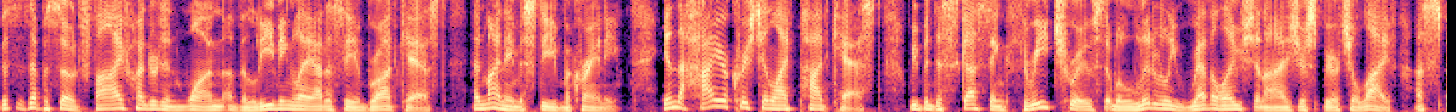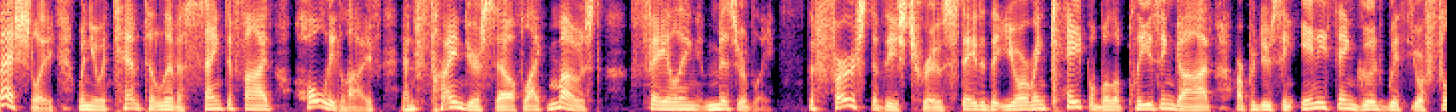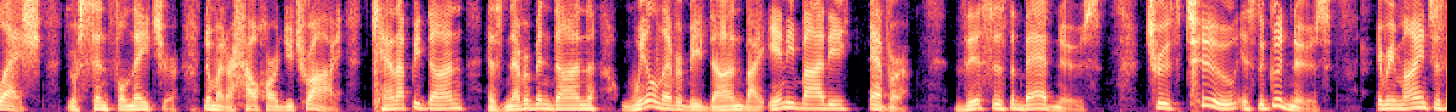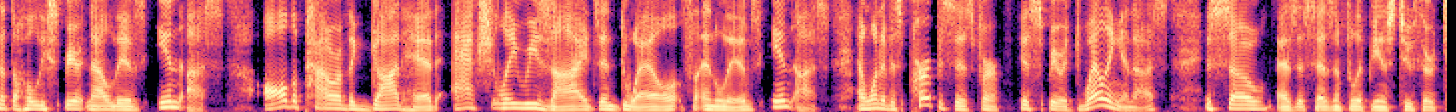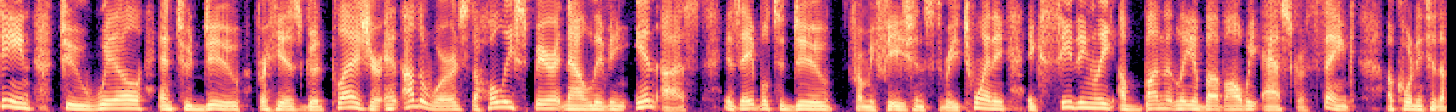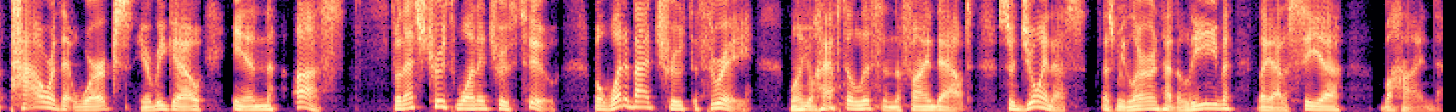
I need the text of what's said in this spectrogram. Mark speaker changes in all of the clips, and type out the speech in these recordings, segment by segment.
Speaker 1: This is episode 501 of the Leaving Laodicea broadcast, and my name is Steve McCranie. In the Higher Christian Life podcast, we've been discussing three truths that will literally revolutionize your spiritual life, especially when you attempt to live a sanctified, holy life and find yourself, like most, failing miserably. The first of these truths stated that you are incapable of pleasing God or producing anything good with your flesh, your sinful nature, no matter how hard you try. Cannot be done, has never been done, will never be done by anybody ever. This is the bad news. Truth two is the good news. It reminds us that the Holy Spirit now lives in us. All the power of the Godhead actually resides and dwells and lives in us. And one of his purposes for his spirit dwelling in us is so, as it says in Philippians 2:13, to will and to do for his good pleasure. In other words, the Holy Spirit now living in us is able to do from Ephesians 3:20 exceedingly abundantly above all we ask or think according to the power that works, here we go, in us. So that's truth 1 and truth 2. But what about truth 3? Well, you'll have to listen to find out. So join us as we learn how to leave Laodicea behind.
